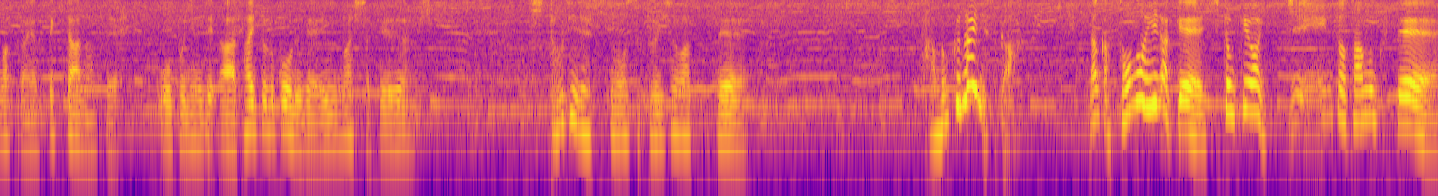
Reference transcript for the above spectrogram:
マスがやってきたなんてオープニングであタイトルコールで言いましたけれど一人で過ごすクリスマスって寒くないですか？なんかその日だけひときわじーんと寒くて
